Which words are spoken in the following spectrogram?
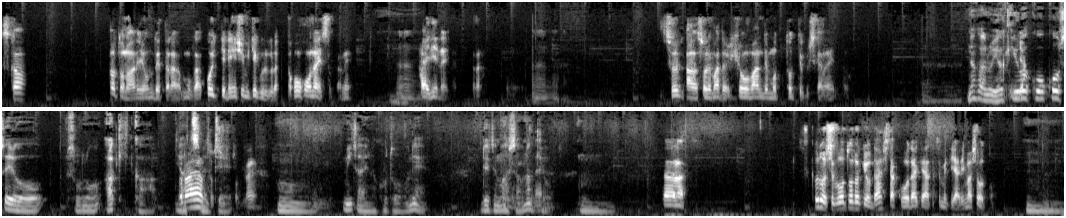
スカウトのあれ読んでたら、もう学校行って練習見てくるぐらい方法ないですとかね、うん。入れないんだったら、うんそれあそれまでの評判でも取っていくしかないと。なんかあの、野球は高校生を、その、秋か、集めて、とね、うん、みたいなことをね、出てましたな、うん今日。うん。だから、プロ志望届を出した子だけ集めてやりましょうと。うん。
